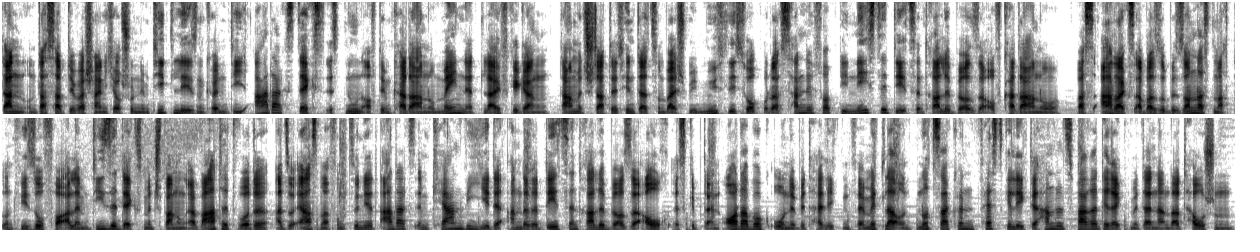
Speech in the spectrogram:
Dann, und das habt ihr wahrscheinlich auch schon im Titel lesen können, die ADAX DEX ist nun auf dem Cardano Mainnet live gegangen. Damit startet hinter zum Beispiel MüsliSwap oder SundaeSwap die nächste dezentrale Börse auf Cardano. Was ADAX aber so besonders macht und wieso vor allem diese DEX mit Spannung erwartet wurde, also erstmal funktioniert ADAX im Kern wie jede andere dezentrale Börse auch. Es gibt ein Orderbook ohne beteiligten Vermittler und Nutzer können festgelegte Handelspaare direkt miteinander tauschen.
